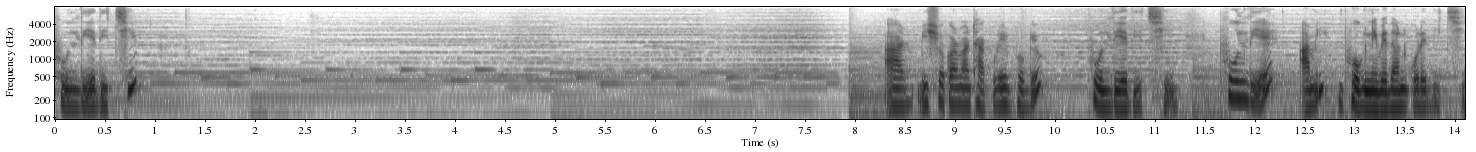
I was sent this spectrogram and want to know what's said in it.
ফুল দিয়ে দিচ্ছি। আর বিশ্বকর্মা ঠাকুরের ভোগেও ফুল দিয়ে দিচ্ছি। ফুল দিয়ে আমি ভোগ নিবেদন করে দিচ্ছি।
